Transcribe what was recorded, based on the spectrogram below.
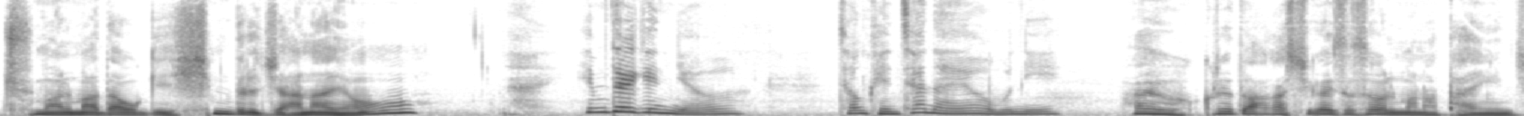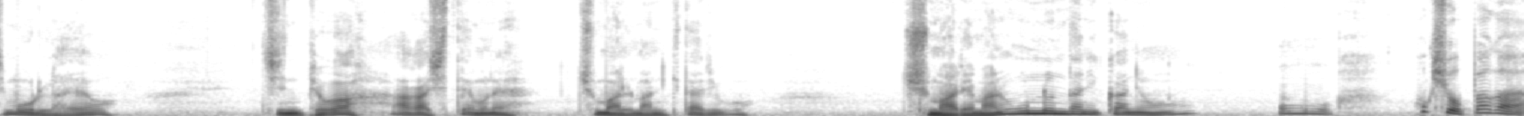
주말마다 오기 힘들지 않아요? 힘들긴요. 전 괜찮아요, 어머니. 아유 그래도 아가씨가 있어서 얼마나 다행인지 몰라요. 진표가 아가씨 때문에 주말만 기다리고 주말에만 웃는다니까요. 어머, 혹시 오빠가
